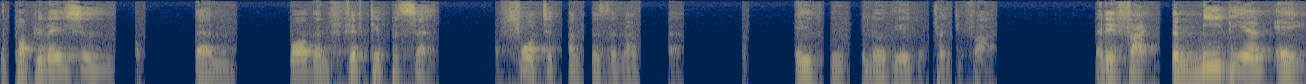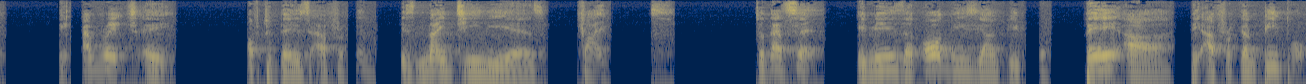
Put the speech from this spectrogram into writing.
the population of them, more than 50% of 40 countries in Africa, age group below the age of 25. That in fact, the median age, the average age of today's African is 19 years, 5 years. So that's it. It means that all these young people, they are the African people,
